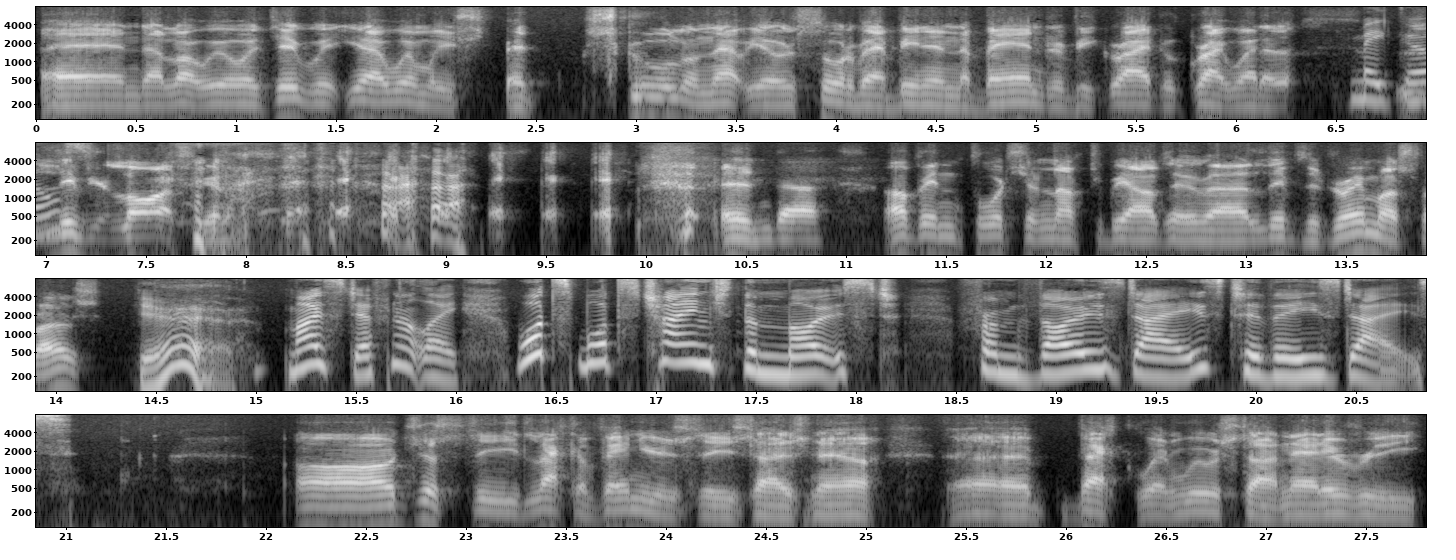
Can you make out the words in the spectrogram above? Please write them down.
And uh, like we always did, we, you know, when we were at school and that, we always thought about being in the band. It'd be great, a great way to Meet girls. live your life, you know. and uh, I've been fortunate enough to be able to uh, live the dream, I suppose. Yeah. Most definitely. What's what's changed the most from those days to these days? Oh, just the lack of venues these days now. Uh, back when we were starting out, every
